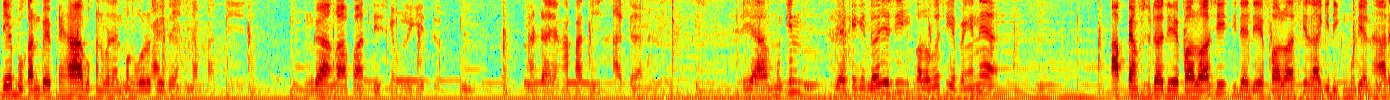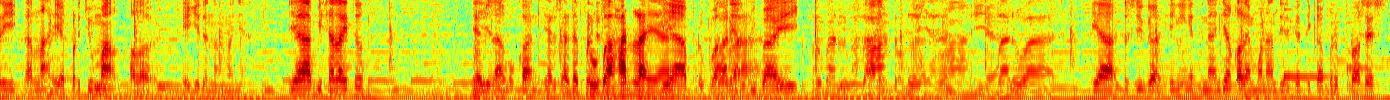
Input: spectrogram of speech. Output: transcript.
dia bukan BPH bukan badan pengurus gitu ya. apatis. Enggak enggak apatis nggak boleh gitu. Ada yang apatis. Ada. Iya mungkin ya kayak gitu aja sih. Kalau gue sih ya pengennya apa yang sudah dievaluasi tidak dievaluasi lagi di kemudian hari karena ya percuma kalau kayak gitu namanya ya bisa lah itu Ya harus- dilakukan Ya harus ada perubahan lah ya Iya, perubahan yang lebih baik. perubahan lebih baik tentunya iya. baruan Ya, terus juga ingetin aja kalau emang nanti ketika berproses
